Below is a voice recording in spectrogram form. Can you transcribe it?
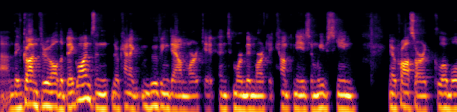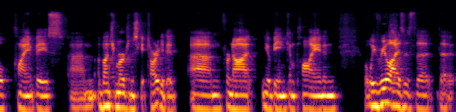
Um, they've gone through all the big ones and they're kind of moving down market into more mid market companies. And we've seen you know, across our global client base, um, a bunch of merchants get targeted um, for not, you know, being compliant. And what we realize is that the,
